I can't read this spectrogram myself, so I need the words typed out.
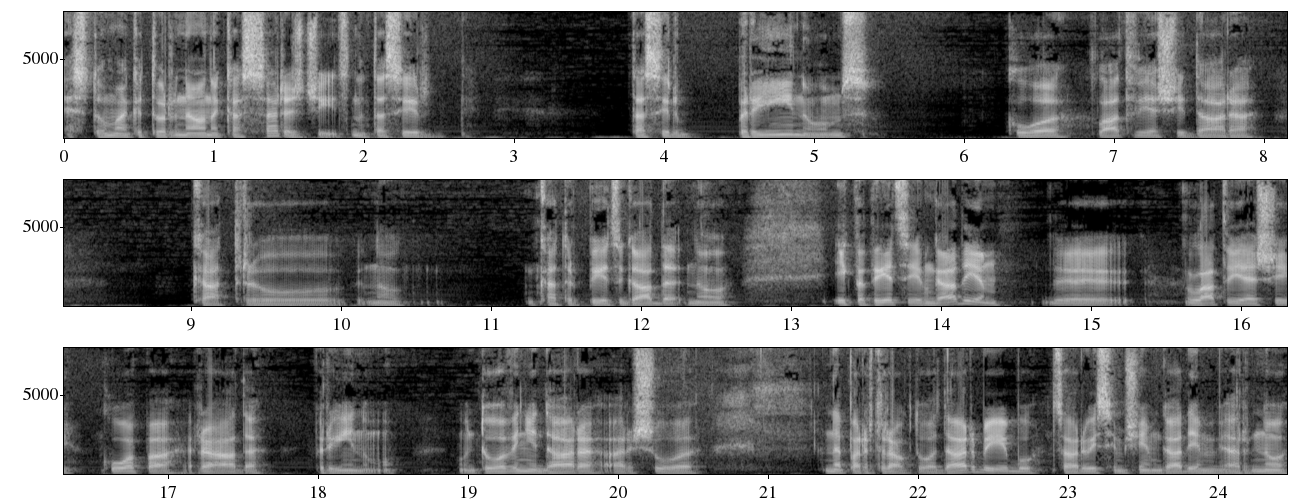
es domāju, ka tur nav nekas sarežģīts. Nu, tas, ir, tas ir brīnums, ko latvieši dara katru, nu, katru piecu gadu. Nu, ik pa pieciem gadiem latvieši kopā rāda brīnumu. Un to viņi dara ar šo nepārtraukto darbību caur visiem šiem gadiem. Ar, nu,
